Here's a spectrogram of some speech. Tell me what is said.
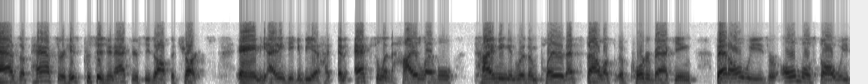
as a passer, his precision accuracy is off the charts. And I think he can be a, an excellent high level timing and rhythm player. That style of, of quarterbacking, that always or almost always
